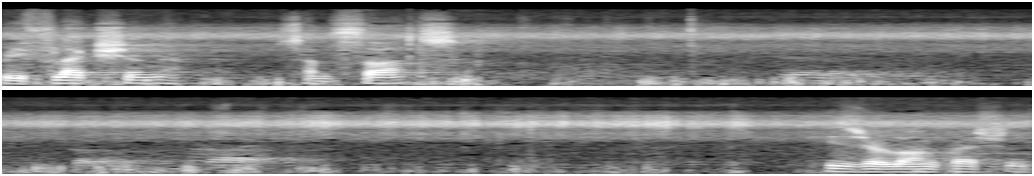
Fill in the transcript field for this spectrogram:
reflection, some thoughts? These are long questions.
